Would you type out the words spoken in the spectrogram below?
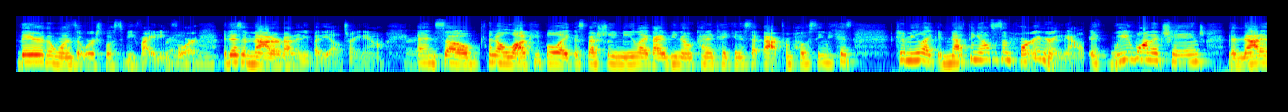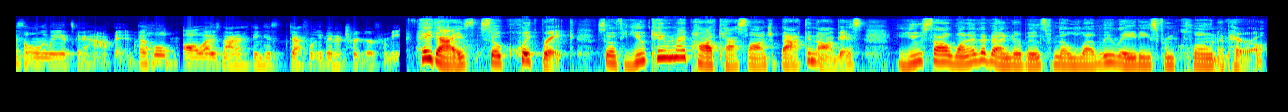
They're the ones that we're supposed to be fighting for. Mm-hmm. It doesn't matter about anybody else right now. And so I know a lot of people, like, especially me, like, I've, you know, kind of taken a step back from posting because to me, like, nothing else is important right now. If we want to change, then that is the only way it's going to happen. The whole All Lives Matter thing has definitely been a trigger for me. Hey guys, so quick break. So if you came to my podcast launch back in August, you saw one of the vendor booths from the lovely ladies from Klon Apparel.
